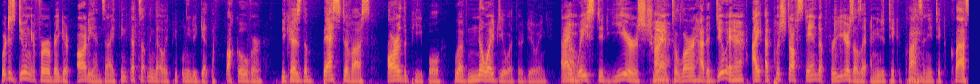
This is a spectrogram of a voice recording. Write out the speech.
We're just doing it for a bigger audience. And I think that's something that like people need to get the fuck over. Because the best of us are the people who have no idea what they're doing. And I Oh. wasted years trying Yeah. to learn how to do it. Yeah. I, I pushed off stand up for years. I was like, I need to take a class. Mm. I need to take a class.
